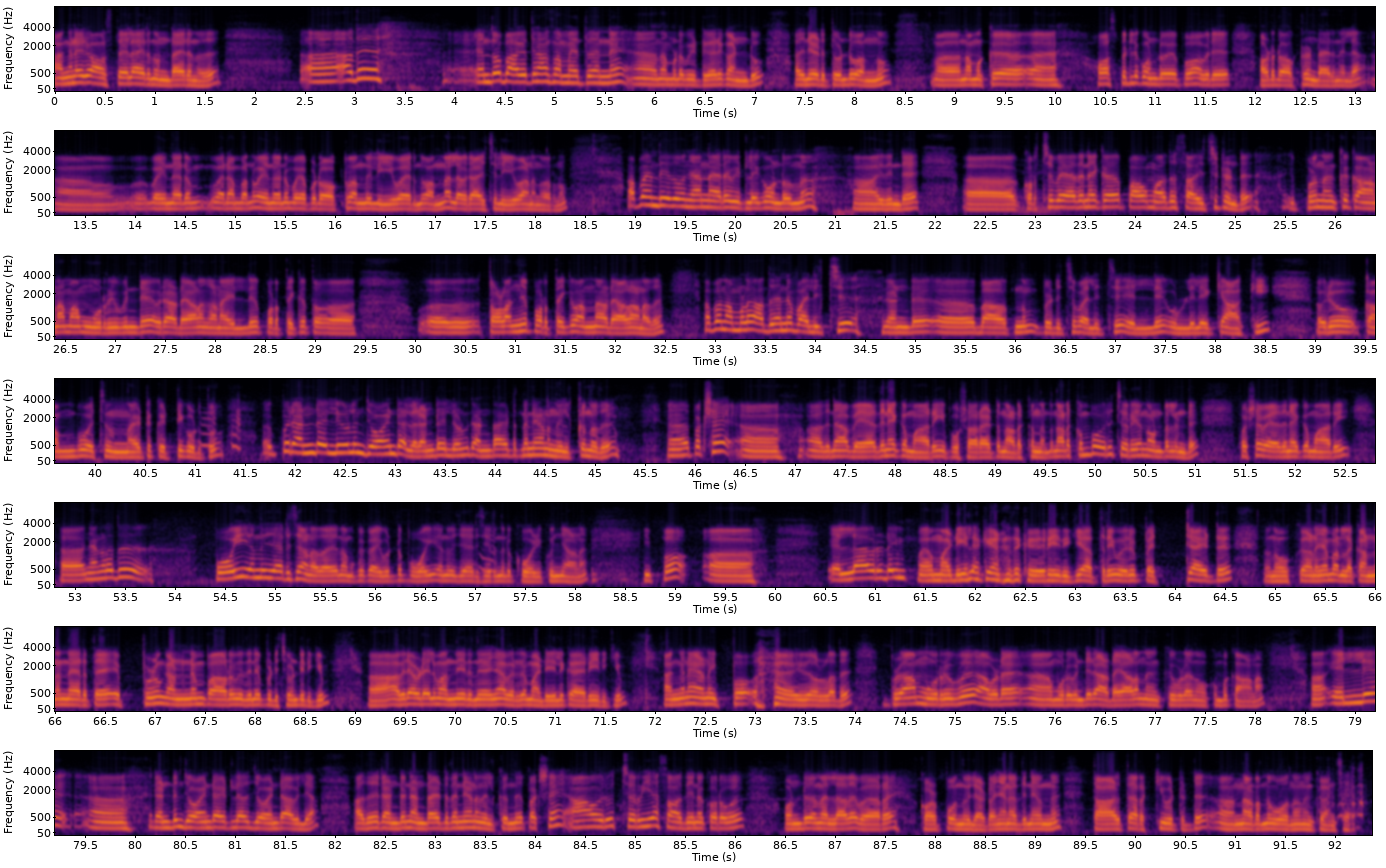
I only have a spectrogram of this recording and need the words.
അങ്ങനെ ഒരു അവസ്ഥയിലായിരുന്നു ഉണ്ടായിരുന്നത്. അത് എന്തോ ഭാഗ്യത്തിന് ആ സമയത്ത് തന്നെ നമ്മുടെ വീട്ടുകാർ കണ്ടു. അതിനെ എടുത്തുകൊണ്ട് വന്നു. നമുക്ക് ഹോസ്പിറ്റലിൽ കൊണ്ടുപോയപ്പോൾ അവർ അവിടെ ഡോക്ടർ ഉണ്ടായിരുന്നില്ല. വൈകുന്നേരം വരാൻ പറഞ്ഞു. വൈകുന്നേരം പോയപ്പോൾ ഡോക്ടർ അന്ന് ലീവായിരുന്നു. അന്നല്ല ഒരാഴ്ച ലീവാണെന്ന് പറഞ്ഞു. അപ്പോൾ എന്ത് ചെയ്തു? ഞാൻ നേരെ വീട്ടിലേക്ക് കൊണ്ടുവന്ന് ഇതിന്റെ കുറച്ച് വേദനയൊക്കെ പാവം അത് സഹിച്ചിട്ടുണ്ട്. ഇപ്പോഴും നിങ്ങൾക്ക് കാണാം ആ മുറിവിന്റെ ഒരു അടയാളം കാണാം. എല്ല് പുറത്തേക്ക് തുളഞ്ഞ് പുറത്തേക്ക് വന്ന അടയാളമാണത് അപ്പോൾ നമ്മൾ അത് തന്നെ വലിച്ച് രണ്ട് ഭാഗത്തുനിന്നും ഭാഗത്തു നിന്നും പിടിച്ച് വലിച്ച് എല്ല് ഉള്ളിലേക്ക് ആക്കി ഒരു കമ്പ് വെച്ച് നന്നായിട്ട് കെട്ടി കൊടുത്തു. ഇപ്പോൾ രണ്ട് എല്ലുകളും ജോയിന്റ് അല്ല രണ്ട് എല്ലുകളും രണ്ടായിട്ട് തന്നെയാണ് നിൽക്കുന്നത്. പക്ഷേ അതിനാ ആ വേദനയൊക്കെ മാറി ഇപ്പോൾ ഉഷാറായിട്ട് നടക്കുന്നുണ്ട്. നടക്കുമ്പോൾ ഒരു ചെറിയ നൊണ്ടലുണ്ട് പക്ഷേ വേദനയൊക്കെ മാറി. ഞങ്ങളത് പോയി എന്ന് വിചാരിച്ചാണ്. അതായത് നമുക്ക് കൈവിട്ട് പോയി എന്ന് വിചാരിച്ചിരുന്നൊരു കോഴിക്കുഞ്ഞാണ്. ഇപ്പോൾ എല്ലാവരുടെയും മടിയിലൊക്കെയാണ് ഇത് കയറിയിരിക്കുക അത്രയും ഒരു പെറ്റായിട്ട് നോക്കുകയാണ്. ഞാൻ പറഞ്ഞില്ല കണ്ണൻ നേരത്തെ എപ്പോഴും കണ്ണനും പാറും ഇതിനെ പിടിച്ചുകൊണ്ടിരിക്കും അവരെവിടെയെങ്കിലും വന്നിരുന്നു കഴിഞ്ഞാൽ അവരുടെ മടിയിൽ കയറിയിരിക്കും. അങ്ങനെയാണ് ഇപ്പോൾ ഇതുള്ളത്. ഇപ്പോഴും ആ മുറിവ് അവിടെ മുറിവിന്റെ ഒരു അടയാളം നിങ്ങൾക്ക് ഇവിടെ നോക്കുമ്പോൾ കാണാം. എല്ല് രണ്ടും ജോയിന്റ് ആയിട്ടില്ല അത് ജോയിന്റ് ആവില്ല. അത് രണ്ടും രണ്ടായിട്ട് തന്നെയാണ് നിൽക്കുന്നത്. പക്ഷേ ആ ഒരു ചെറിയ സ്വാധീനക്കുറവ് ഉണ്ട് എന്നല്ലാതെ വേറെ കുഴപ്പമൊന്നുമില്ല കേട്ടോ. ഞാൻ അതിനെ ഒന്ന് താഴ്ത്ത് ഇറക്കി വിട്ടിട്ട് നടന്നു പോകുന്നത് നിങ്ങൾക്ക് കാണിച്ചു തരാം.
